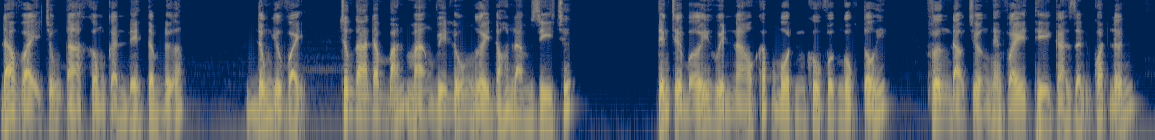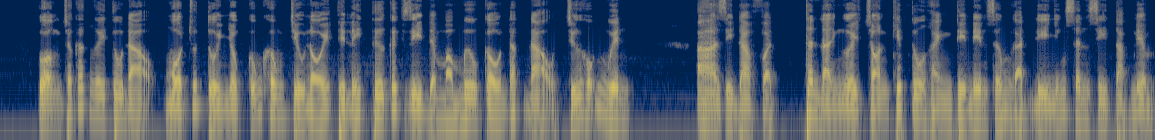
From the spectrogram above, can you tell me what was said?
Đã vậy chúng ta không cần để tâm nữa. Đúng như vậy, chúng ta đã bán mạng vì lũ người đó làm gì chứ? Tiếng chửi bới huyền náo khắp một khu vực ngục tối. Vương đạo trưởng nghe vậy thì cả giận quát lớn. Uổng cho các ngươi tu đạo, một chút tủi nhục cũng không chịu nổi thì lấy tư cách gì để mà mưu cầu đắc đạo chứ hỗn nguyên. A-di-đà Phật, thân là người chọn kiếp tu hành thì nên sớm gạt đi những sân si tạp niệm.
